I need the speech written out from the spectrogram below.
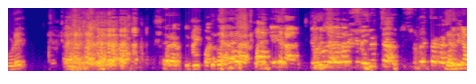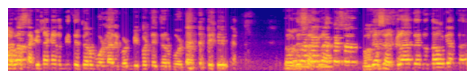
पुढे बरं तुम्ही पण शुभेच्छा शुभेच्छा त्यांनी कशा परवा सांगितलं का मी त्याच्यावर बोलणार आहे पण मी पण त्याच्यावर बोलणार नाही. उद्या संक्रांत उद्या संक्रांत आहे तर जाऊ द्या आता.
